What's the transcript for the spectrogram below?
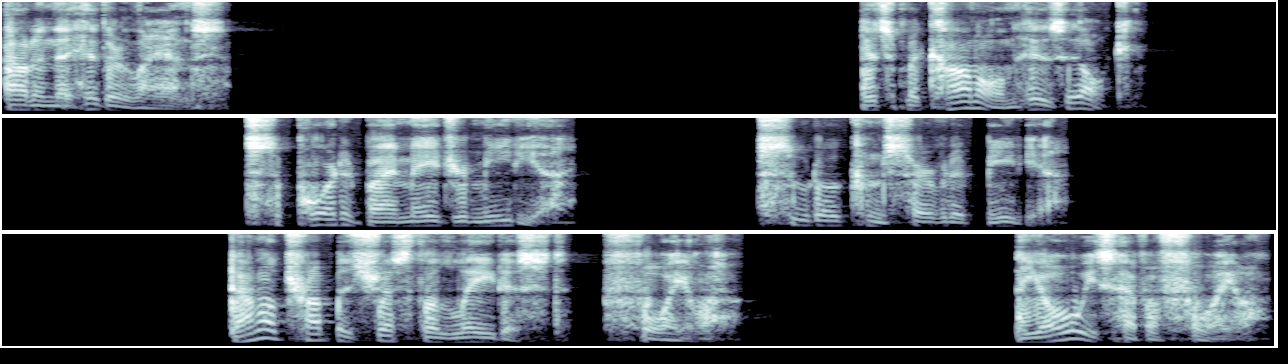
out in the hitherlands. It's McConnell and his ilk, supported by major media, pseudo conservative media. Donald Trump is just the latest foil. They always have a foil.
